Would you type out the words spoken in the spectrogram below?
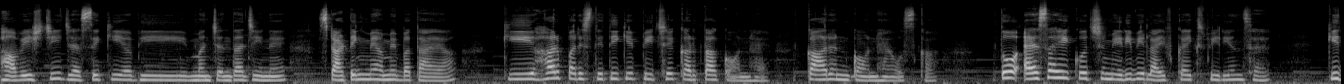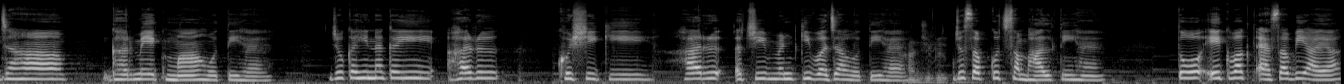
भावेश जी जैसे कि अभी मनचंदा जी ने स्टार्टिंग में हमें बताया कि हर परिस्थिति के पीछे करता कौन है? कारण कौन है उसका? तो ऐसा ही कुछ मेरी भी लाइफ का एक्सपीरियंस है कि जहाँ घर में एक माँ होती है जो कहीं ना कहीं हर खुशी की हर अचीवमेंट की वजह होती है हाँ जी जो सब कुछ संभालती हैं। तो एक वक्त ऐसा भी आया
